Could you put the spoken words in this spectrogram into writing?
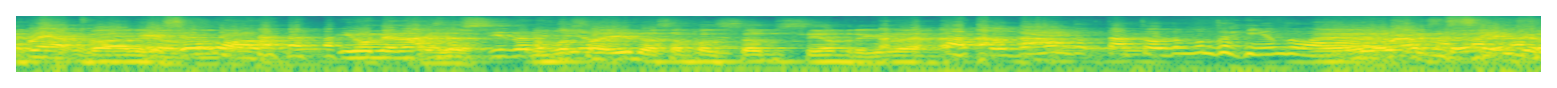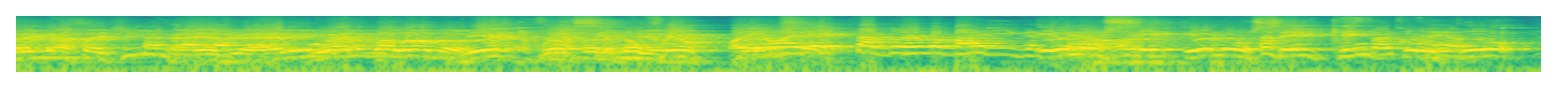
completo. valeu. Esse é o bola. Em homenagem a Cida Eu vou Mediano. sair dessa posição do centro aqui, né? Tá todo mundo, tá todo mundo rindo lá. É, Não é possível. vocês são engraçadinhos, cara. E a Joelly vai no balão. foi assim, não foi eu. Olha, Tem um não que tá doendo a barriga. Eu até, não sei, eu não sei quem colocou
